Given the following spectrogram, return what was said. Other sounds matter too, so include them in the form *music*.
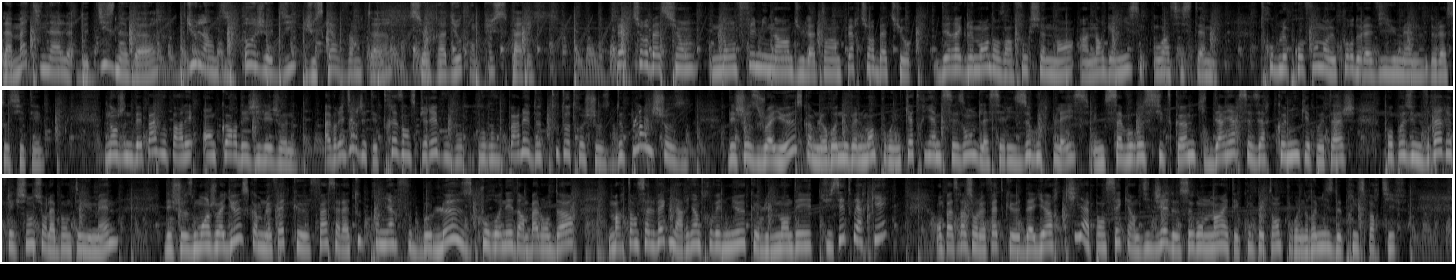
La matinale de 19h, du lundi au jeudi jusqu'à 20h sur Radio Campus Paris. Perturbation, nom féminin du latin perturbatio, dérèglement dans un fonctionnement, un organisme ou un système. Trouble profond dans le cours de la vie humaine, de la société. Non, je ne vais pas vous parler encore des Gilets jaunes. À vrai dire, j'étais très inspirée pour vous, parler de toute autre chose, de plein de choses. Des choses joyeuses, comme le renouvellement pour une quatrième saison de la série The Good Place, une savoureuse sitcom qui, derrière ses airs comiques et potaches, propose une vraie réflexion sur la bonté humaine. Des choses moins joyeuses, comme le fait que, face à la toute première footballeuse couronnée d'un ballon d'or, Martin Solveig n'a rien trouvé de mieux que lui demander Tu sais twerker? On passera sur le fait que, d'ailleurs, qui a pensé qu'un DJ de seconde main était compétent pour une remise de prix sportif?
